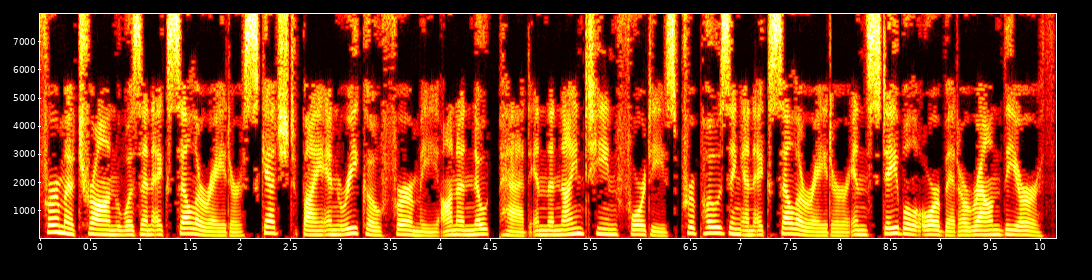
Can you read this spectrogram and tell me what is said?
Fermitron was an accelerator sketched by Enrico Fermi on a notepad in the 1940s proposing an accelerator in stable orbit around the Earth.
